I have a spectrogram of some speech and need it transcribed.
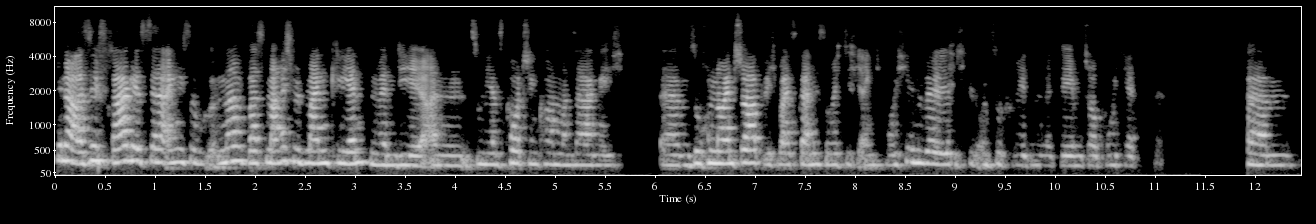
Genau, also die Frage ist ja eigentlich so, ne, was mache ich mit meinen Klienten, wenn die an, zu mir ins Coaching kommen und sagen, ich ähm, suche einen neuen Job, ich weiß gar nicht so richtig eigentlich, wo ich hin will, ich bin unzufrieden mit dem Job, wo ich jetzt bin. Ähm,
